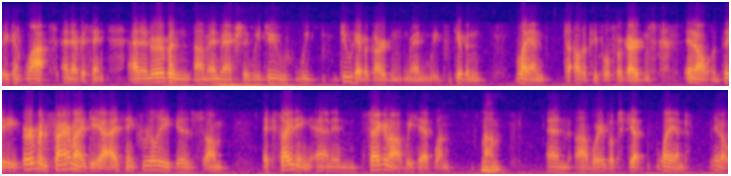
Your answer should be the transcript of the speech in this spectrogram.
vacant lots and everything. And in urban, um, and actually we do we do have a garden, and we've given land to other people for gardens. You know, the urban farm idea, I think, really is um, exciting. And in Saginaw, we had one, hmm um, and uh, we're able to get land, you know,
